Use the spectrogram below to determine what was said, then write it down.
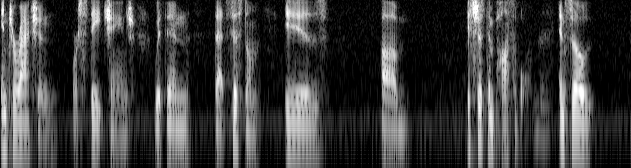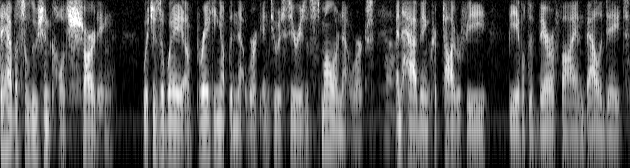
interaction or state change within that system is um, it's just impossible. And so they have a solution called sharding, which is a way of breaking up the network into a series of smaller networks wow. and having cryptography be able to verify and validate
